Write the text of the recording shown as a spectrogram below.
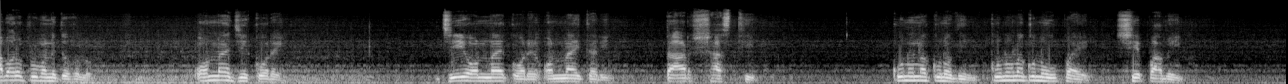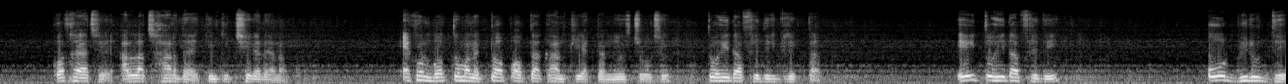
আবারও প্রমাণিত হলো, অন্যায় যে করে, যে অন্যায় করে অন্যায়কারী, তার শাস্তি কোনো না কোনো দিন, কোনো না কোনো উপায়ে সে পাবেই। কথায় আছে, আল্লাহ ছাড় দেয়, কিন্তু ছেড়ে দেয় না। এখন বর্তমানে টপ অফ দ্য কান্ট্রি একটা নিউজ চলছে, তহিদ আফ্রিদির গ্রেপ্তার। এই তহিদ আফ্রিদি ওর বিরুদ্ধে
